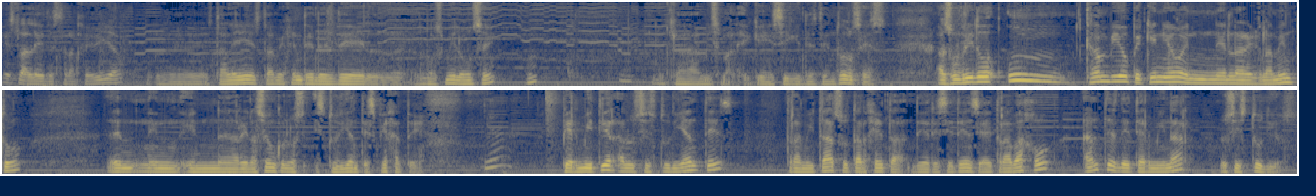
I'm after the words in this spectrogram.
Es la ley de extranjería. Eh, esta ley está vigente desde el 2011. Es la misma ley que sigue desde entonces. Ha sufrido un cambio pequeño en el reglamento en, relación con los estudiantes, fíjate. Permitir a los estudiantes tramitar su tarjeta de residencia y trabajo antes de terminar los estudios.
